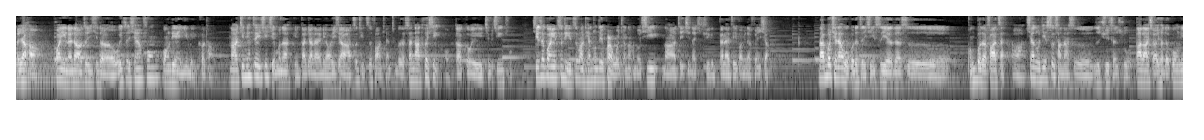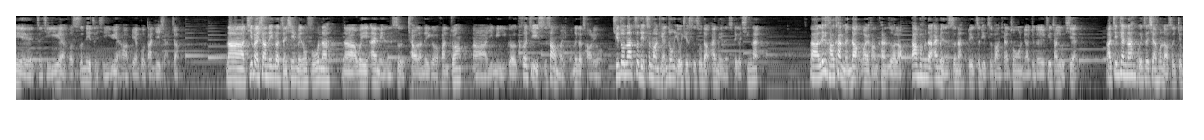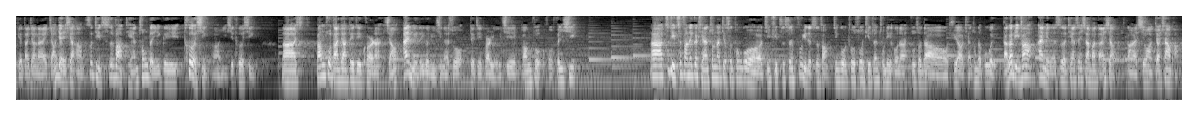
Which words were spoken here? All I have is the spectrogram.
大家好，欢迎来到这一期的维持先锋光电医美课堂。那今天这一期节目呢，给大家来聊一下自体脂肪填充的三大特性，我不知道各位清不清楚？其实关于自体脂肪填充这一块，我讲了很多期，那这一期呢，继续给带来这一方面的分享。那目前呢，我国的整形事业呢是蓬勃的发展啊，现如今市场呢是日趋成熟，大大小小的公立整形医院和私立整形医院啊，遍布大街小巷。那几百项的一个整形美容服务呢，那为爱美人士悄然的一个换装，啊，引领一个科技时尚美容的一个潮流。其中呢，自体脂肪填充尤其是受到爱美人士的一个青睐。那内行看门道，外行看热闹。大部分的爱美人士呢，对自体脂肪填充了解的非常有限。那今天呢，维持先锋老师就给大家来讲解一下啊，自体脂肪填充的一个特性啊，一些特性。那帮助大家对这一块呢，想爱美的一个女性来说，对这一块有一些帮助和分析。那自体脂肪的一个填充呢，就是通过提取自身富裕的脂肪，经过特殊提纯处理后呢，注射到需要填充的部位。打个比方，爱美人士天生下巴短小，啊，希望降下巴，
